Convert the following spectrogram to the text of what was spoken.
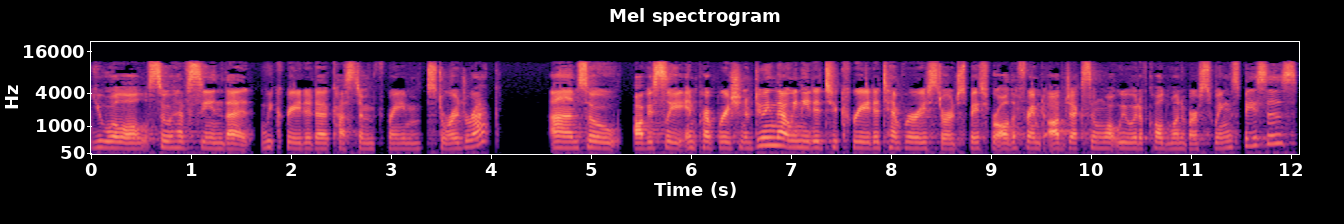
you will also have seen that we created a custom frame storage rack. Um, so obviously in preparation of doing that, we needed to create a temporary storage space for all the framed objects in what we would have called one of our swing spaces.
